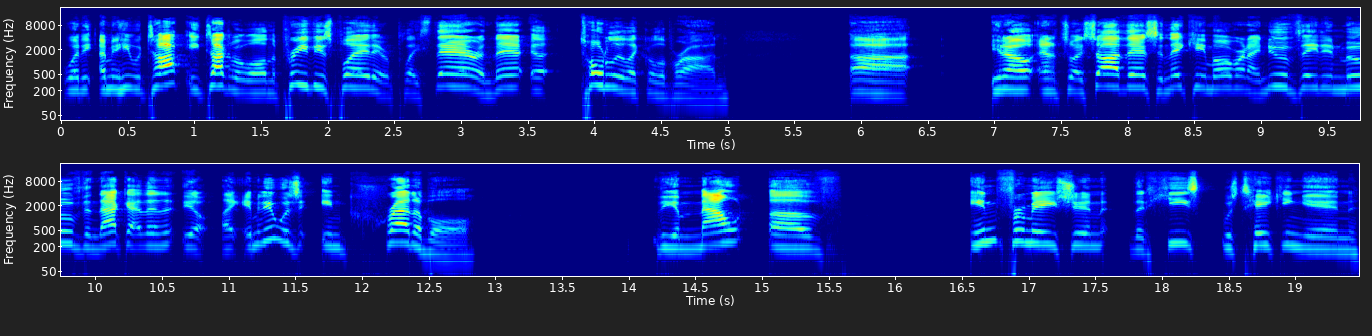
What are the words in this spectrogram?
what he, I mean, he would talk. He talked about well, in the previous play, they were placed there and there, uh, totally like LeBron. Uh, you know, and so I saw this, and they came over, and I knew if they didn't move, then that guy, then you know, like I mean, it was incredible the amount of information that he was taking in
